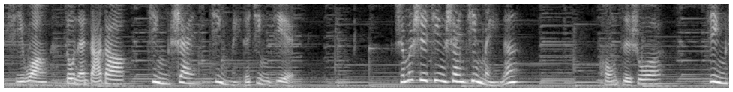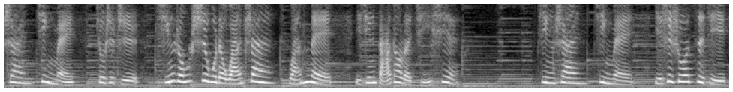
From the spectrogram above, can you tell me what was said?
希望都能达到尽善尽美的境界。什么是尽善尽美呢？孔子说。尽善尽美，就是指形容事物的完善、完美已经达到了极限。尽善尽美，也是说自己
